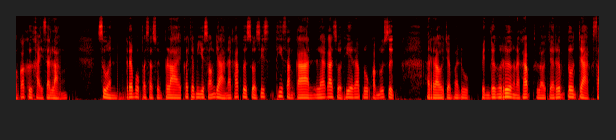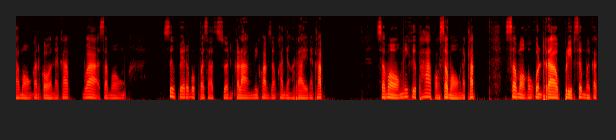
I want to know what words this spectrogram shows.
2 ก็คือไขสันหลัง ส่วนระบบประสาทส่วนปลายก็จะมีอยู่ 2อย่างนะครับ คือส่วนที่ที่สั่งการและก็ส่วนที่รับรู้ความรู้สึก เราจะมาดู เป็นเรื่องๆนะครับ เราจะเริ่มต้นจากสมองกันก่อนนะครับ ว่าสมองซึ่งเป็นระบบประสาทส่วนกลางมีความสำคัญอย่างไรนะครับ สมองนี่คือภาพของสมองนะครับ สมองของคนเราเปรียบเสมือนกับ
